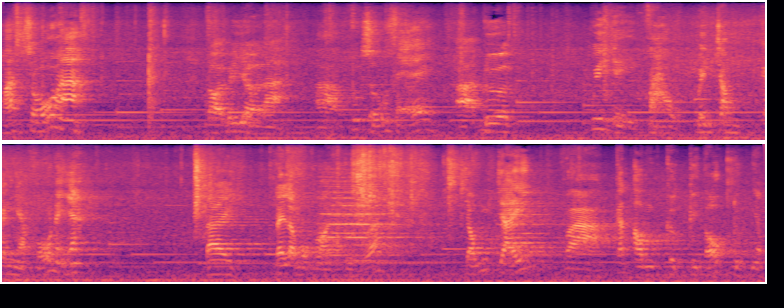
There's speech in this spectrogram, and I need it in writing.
khóa số ha. Rồi bây giờ là à, Phước Sửu sẽ à, đưa quý vị vào bên trong căn nhà phố này nha. Đây đây là một loại cửa chống cháy và cách âm cực kỳ tốt được nhập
